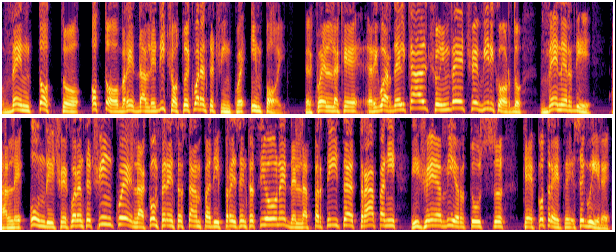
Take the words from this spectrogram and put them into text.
28 ottobre dalle 18.45 in poi. Per quel che riguarda il calcio, invece, vi ricordo venerdì alle 11.45 la conferenza stampa di presentazione della partita Trapani Igea Virtus che potrete seguire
